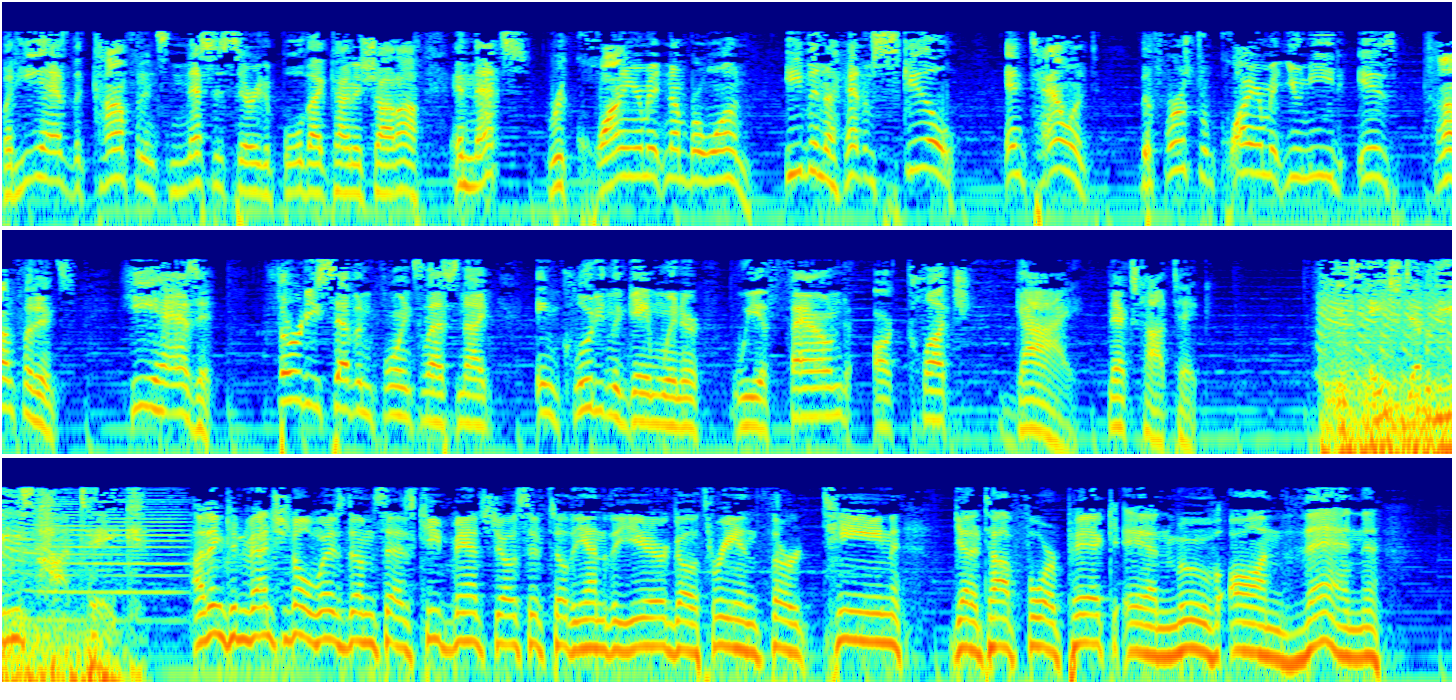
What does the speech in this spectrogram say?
But he has the confidence necessary to pull that kind of shot off. And that's requirement number one. Even ahead of skill and talent. The first requirement you need is confidence. He has it. 37 points last night, including the game winner. We have found our clutch guy. Next hot take. It's HW's Hot Take. I think conventional wisdom says keep Vance Joseph till the end of the year, go 3 and 13, get a top 4 pick and move on then.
